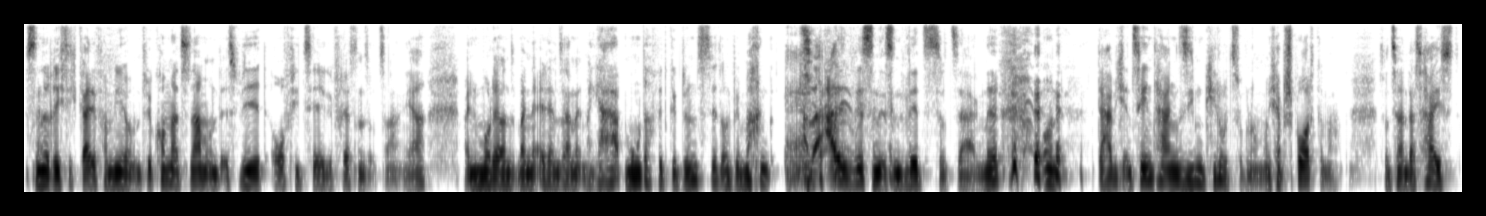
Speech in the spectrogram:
es ist eine richtig geile Familie und wir kommen da zusammen und es wird offiziell gefressen sozusagen. Ja, meine Mutter und meine Eltern sagen immer, ja, ab Montag wird gedünstet und wir machen, aber alle wissen, ist ein Witz sozusagen. Ne? Und da habe ich in zehn Tagen sieben Kilo zugenommen und ich habe Sport gemacht. Sozusagen, das heißt,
